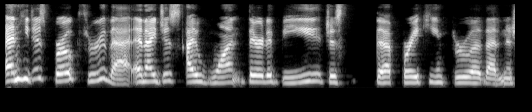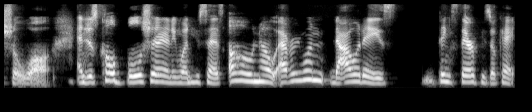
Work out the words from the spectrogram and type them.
and he just broke through that. And I just I want there to be just that breaking through of that initial wall and just call bullshit anyone who says, "Oh no, everyone nowadays thinks therapy's okay."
